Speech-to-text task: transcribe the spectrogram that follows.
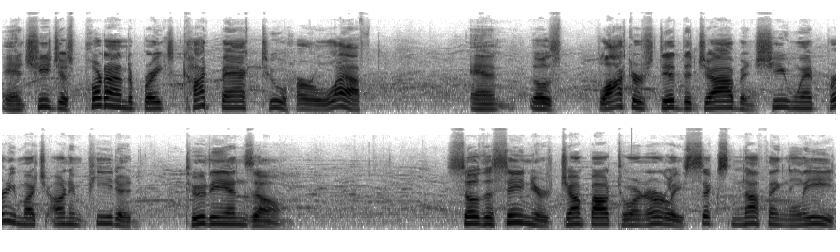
and she just put on the brakes, cut back to her left, and those blockers did the job, and she went pretty much unimpeded to the end zone. So the seniors jump out to an early 6 0 lead.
